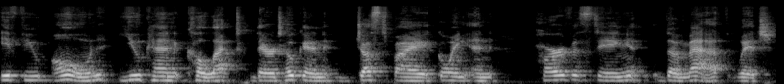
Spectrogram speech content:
if you own, you can collect their token just by going and harvesting the meth, which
